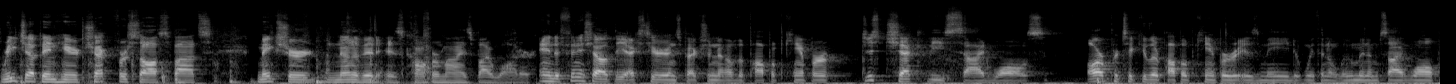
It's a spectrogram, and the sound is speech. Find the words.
reach up in here, check for soft spots, make sure none of it is compromised by water. And to finish out the exterior inspection of the pop-up camper, just check these side walls our particular pop-up camper is made with an aluminum sidewall.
